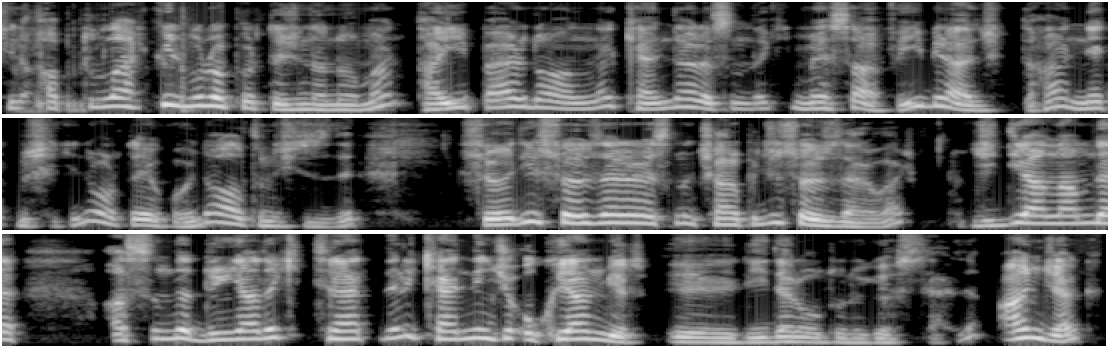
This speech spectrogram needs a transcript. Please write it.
Şimdi Abdullah Gül bu röportajında Numan Tayyip Erdoğan'la kendi arasındaki mesafeyi birazcık daha net bir şekilde ortaya koydu. Altını çizdi. Söylediği sözler arasında çarpıcı sözler var. Ciddi anlamda aslında dünyadaki trendleri kendince okuyan bir e, lider olduğunu gösterdi. Ancak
